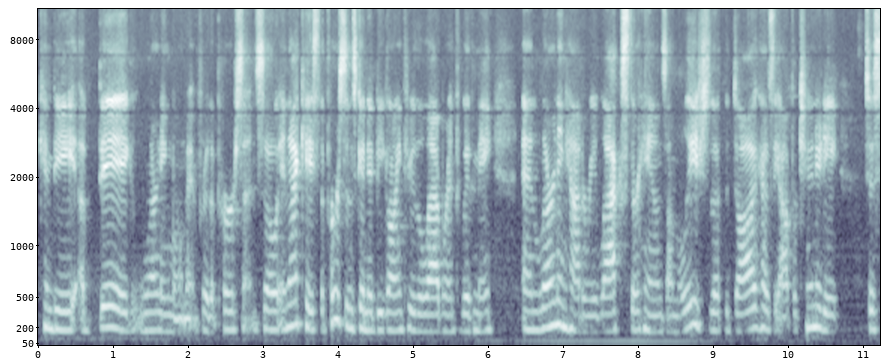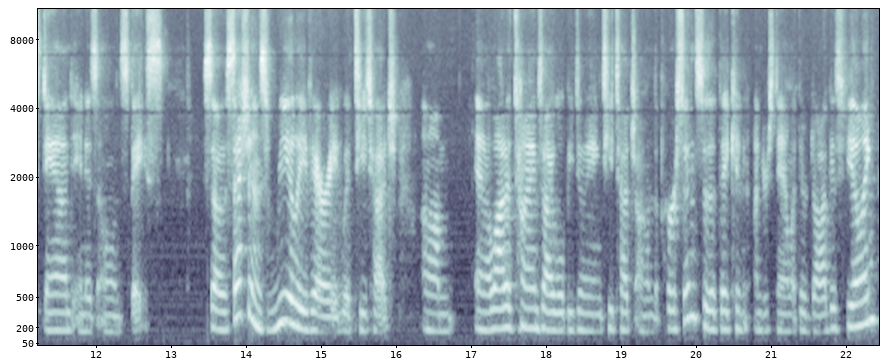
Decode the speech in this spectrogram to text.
can be a big learning moment for the person. So, in that case, the person's going to be going through the labyrinth with me and learning how to relax their hands on the leash so that the dog has the opportunity to stand in his own space. So sessions really vary with T Touch. Um, and a lot of times I will be doing T Touch on the person so that they can understand what their dog is feeling.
